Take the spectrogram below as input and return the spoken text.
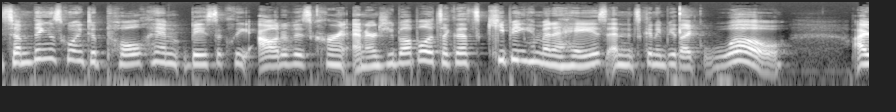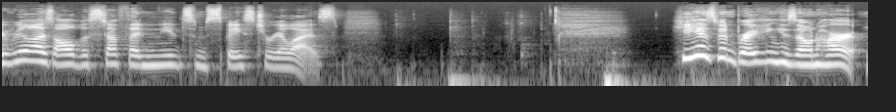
something's going to pull him basically out of his current energy bubble. It's like that's keeping him in a haze and it's going to be like whoa i realize all the stuff that i need some space to realize he has been breaking his own heart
